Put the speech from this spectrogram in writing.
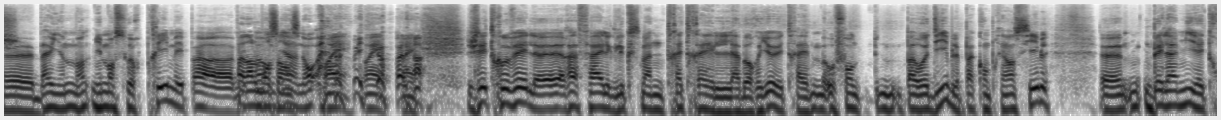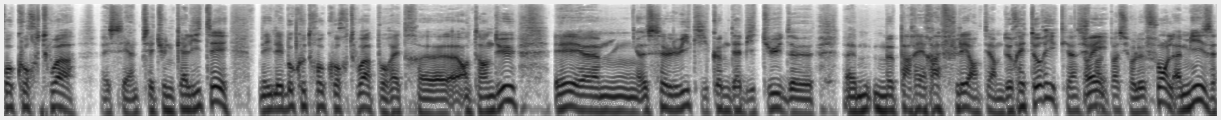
euh, bah, Ils m'ont surpris, mais pas, pas mais dans pas le bon bien, sens. Non. Ouais, oui, ouais, voilà. ouais. J'ai trouvé le Raphaël Glucksmann très très laborieux et très au fond pas audible, pas compréhensible. Euh, Bellamy est trop courtois, c'est une qualité, mais il est beaucoup trop courtois pour être euh, entendu. Et euh, celui qui, comme d'habitude, euh, me paraît raflé en termes de rhétorique, hein, je Oui. parle pas sur le fond, la mise,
